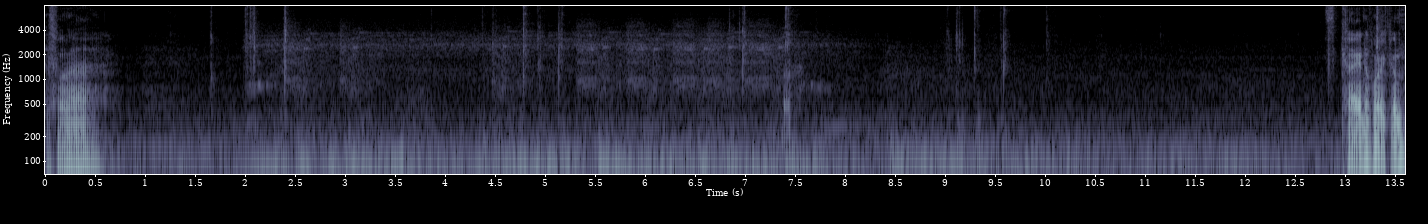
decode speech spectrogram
This one, uh, it's kind of working.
